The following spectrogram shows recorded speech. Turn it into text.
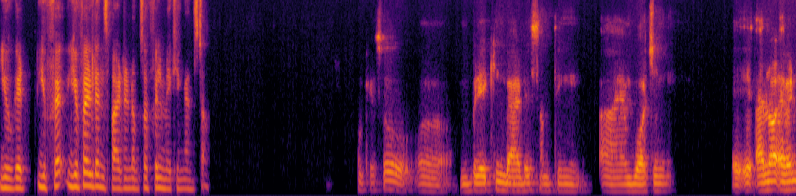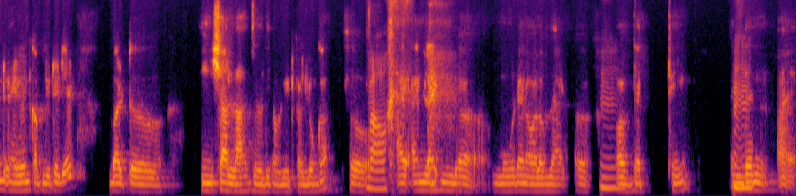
you get you fe- you felt inspired in terms of filmmaking and stuff Okay, so uh, Breaking Bad is something I am watching. I- I'm not I haven't haven't completed yet, but uh, inshallah jaldi complete kar lunga. So wow I I'm liking the mood and all of that uh, Mm, of that thing. And Mhm. then I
